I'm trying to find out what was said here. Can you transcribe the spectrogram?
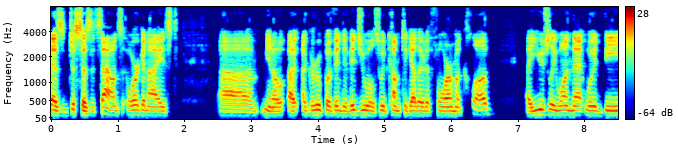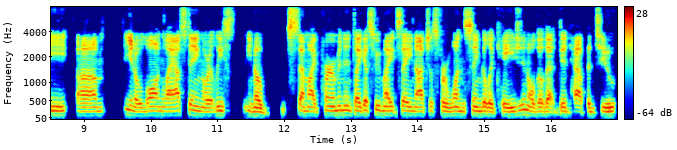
as just as it sounds, organized. Um, you know, a, a, group of individuals would come together to form a club, uh, usually one that would be um, you know long lasting or at least you know semi permanent i guess we might say not just for one single occasion although that did happen too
